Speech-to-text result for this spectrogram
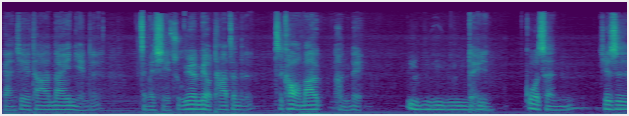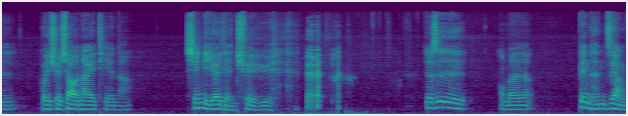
感谢他那一年的整个协助，因为没有他，真的只靠我妈很累，嗯嗯嗯，对，过程其实。回学校的那一天呢、啊，心里有点雀跃，就是我们变成这样，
